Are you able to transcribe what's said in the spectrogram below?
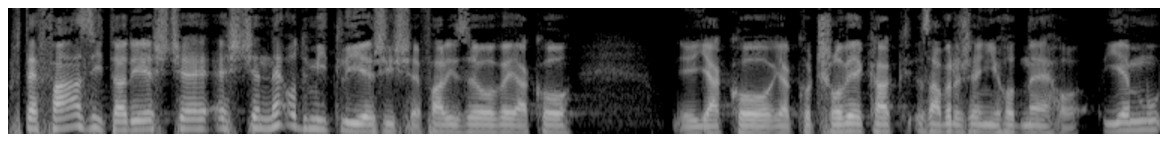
v té fázi tady ještě, ještě neodmítli Ježíše farizeové jako, jako, jako člověka k zavržení hodného. Jemu,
